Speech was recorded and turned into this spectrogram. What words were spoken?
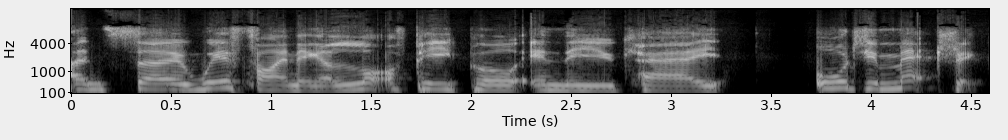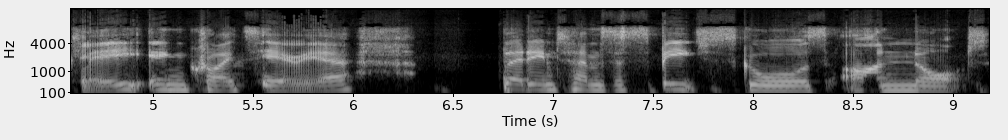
And so we're finding a lot of people in the UK audiometrically in criteria but in terms of speech scores are not.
